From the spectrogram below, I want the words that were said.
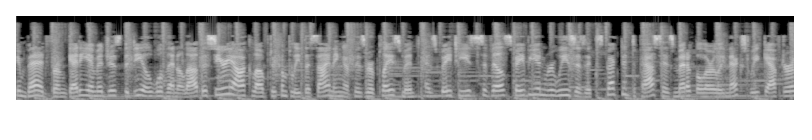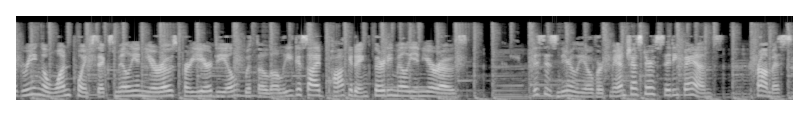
Embed from Getty Images The deal will then allow the Serie A club to complete the signing of his replacement, as Betis Seville's Fabian Ruiz is expected to pass his medical early next week after agreeing a 1.6 million euros per year deal, with the La Liga side pocketing 30 million euros. This is nearly over, Manchester City fans. Promise.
